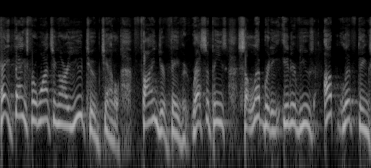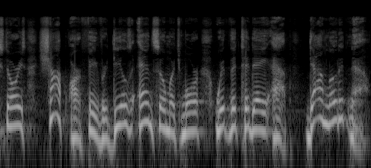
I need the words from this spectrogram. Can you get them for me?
Hey, thanks for watching our YouTube channel. Find your favorite recipes, celebrity interviews, uplifting stories, shop our favorite deals, and so much more with the Today app. Download it now.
